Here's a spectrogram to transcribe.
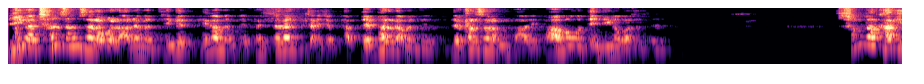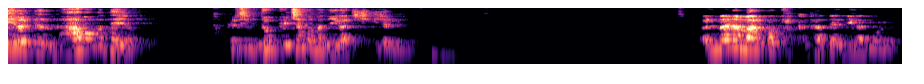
네가 천상 사람을 알으면 티벳 해 가면 돼. 베트남 이제 네팔 가면 돼. 네팔 사람은 바리 바보 같아 네가 봤을 때는. 순박하게 이럴 때는 바보 같아요. 그렇지 눈빛을 보면 네가 기절해. 얼마나 맑고 깨끗한데 네가 놀랐어.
